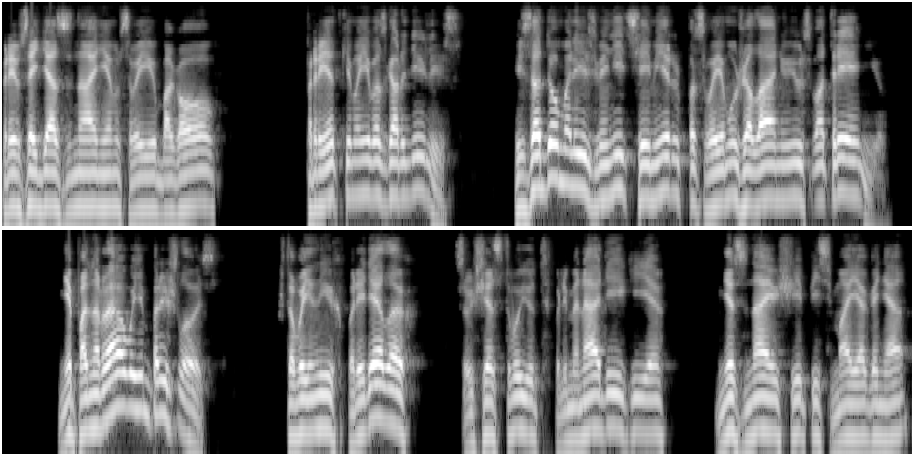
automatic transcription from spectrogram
Превзойдя знанием своих богов, предки мои возгордились и задумали изменить сей мир по своему желанию и усмотрению. Не по нраву им пришлось, что в иных пределах существуют племена дикие, не знающие письма и огня,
